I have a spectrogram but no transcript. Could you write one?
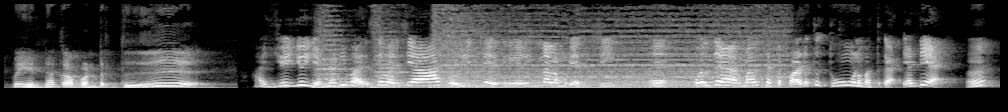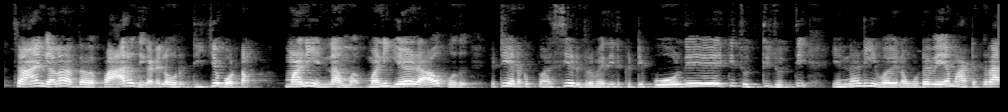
இப்போ என்னக்கா பண்ணுறது ஐயோ என்னடி வரிசை வரிசையா சொல்லிக்கிட்டே இருக்கிறீங்க முடியாது கொஞ்ச நேரமா சட்ட படுத்து தூங்கணும் பார்த்துக்க. எட்டியா? சாயங்காலம் அந்த பாரதி கடையில் ஒரு டீயை போட்டோம். மணி என்ன மணி ஏழு ஆக போகுது. எட்டி எனக்கு பசி எடுக்கிற மாதிரி இருக்கட்டி போதேக்கு சுத்தி சுத்தி. என்னடி இவ என்னை விடவே மாட்டேங்கிறா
